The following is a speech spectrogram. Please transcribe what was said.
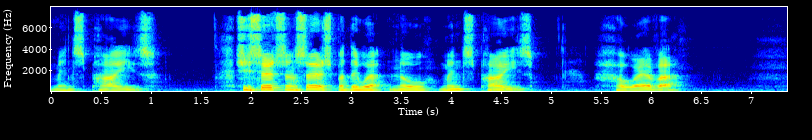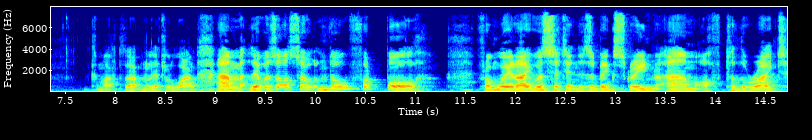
mince pies. She searched and searched, but there were no mince pies. However, come after that in a little while. Um, there was also no football from where I was sitting. There's a big screen um, off to the right,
